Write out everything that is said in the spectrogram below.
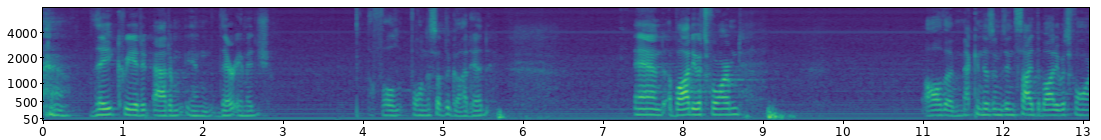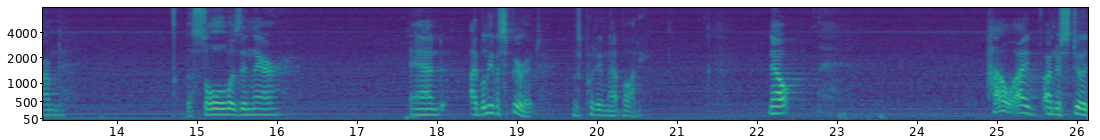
they created Adam in their image, the full, fullness of the Godhead. And a body was formed. All the mechanisms inside the body was formed. The soul was in there. And I believe a spirit was put in that body. Now, how I've understood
